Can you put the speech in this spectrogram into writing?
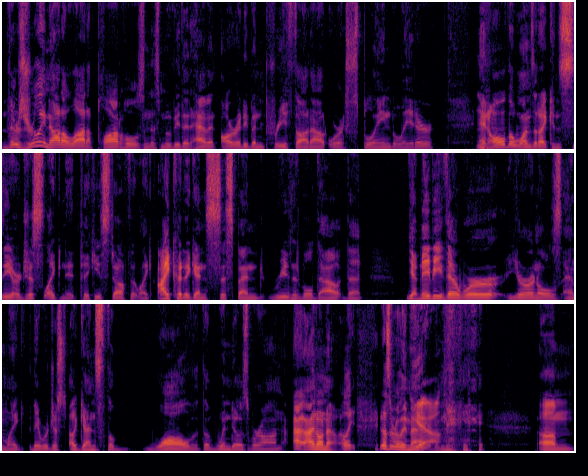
there's really not a lot of plot holes in this movie that haven't already been pre-thought out or explained later. And all the ones that I can see are just like nitpicky stuff that like I could again suspend reasonable doubt that yeah, maybe there were urinals and like they were just against the wall that the windows were on. I, I don't know. Like it doesn't really matter Yeah. to me. um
